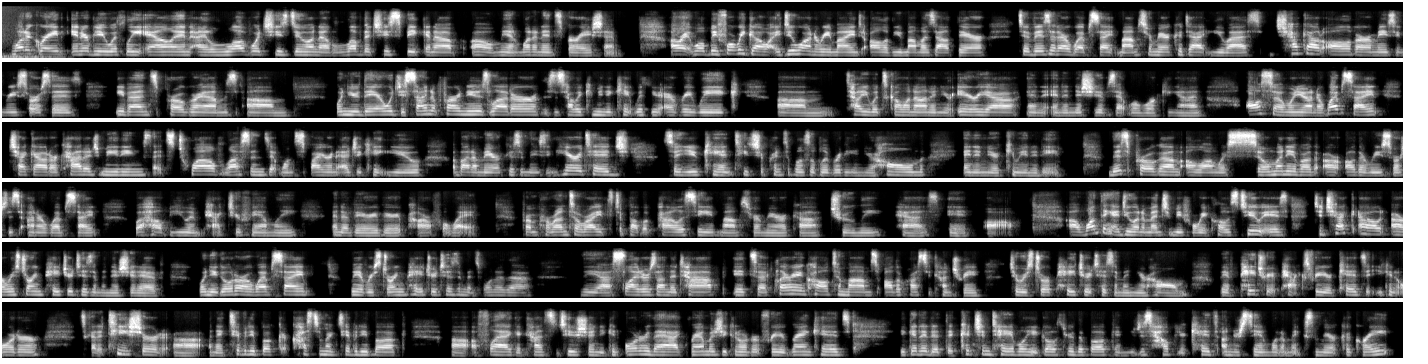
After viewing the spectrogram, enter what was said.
What a great interview with Leigh-Allyn. I love what she's doing. I love that she's speaking up. Oh man, what an inspiration. All right. Well, before we go, I do want to remind all of you mamas out there to visit our website, momsforamerica.us. Check out all of our amazing resources, events, programs. Um, when you're there, would you sign up for our newsletter? This is how we communicate with you every week, um, tell you what's going on in your area and, and initiatives that we're working on. Also, when you're on our website, check out our cottage meetings. That's 12 lessons that will inspire and educate you about America's amazing heritage so you can teach the principles of liberty in your home and in your community. This program, along with so many of our, our other resources on our website, will help you impact your family in a very, very powerful way. From parental rights to public policy, Moms for America truly has it all. Uh, one thing I do want to mention before we close, too, is to check out our Restoring Patriotism initiative. When you go to our website, we have Restoring Patriotism. It's one of the the uh, sliders on the top. It's a clarion call to moms all across the country to restore patriotism in your home. We have Patriot packs for your kids that you can order. It's got a t shirt, uh, an activity book, a custom activity book, uh, a flag, a constitution. You can order that. Grandmas, you can order it for your grandkids. You get it at the kitchen table. You go through the book and you just help your kids understand what makes America great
